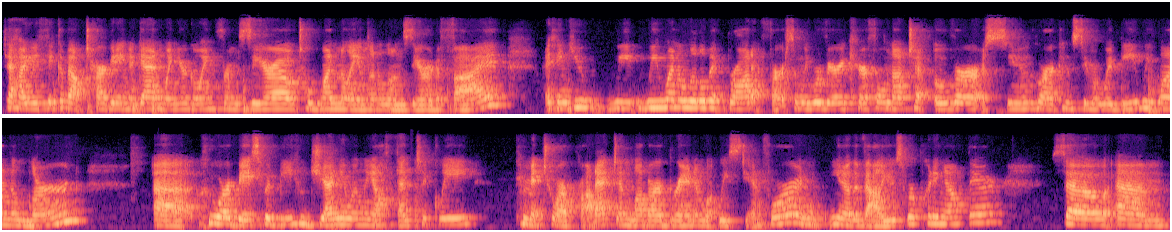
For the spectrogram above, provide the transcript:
to how you think about targeting. Again, when you're going from zero to one million, let alone zero to five. I think you we we went a little bit broad at first, and we were very careful not to over assume who our consumer would be. We wanted to learn uh, who our base would be, who genuinely, authentically commit to our product and love our brand and what we stand for and you know the values we're putting out there so um,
